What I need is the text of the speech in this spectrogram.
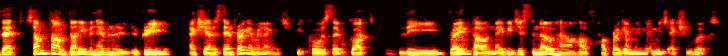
that sometimes don't even have a degree actually understand programming language because they've got the brain power and maybe just the know-how how, how programming language actually works.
